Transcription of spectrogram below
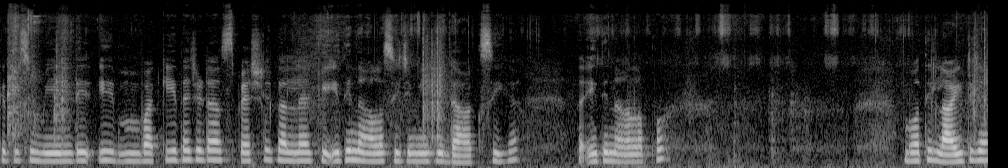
ਕਿ ਤੁਸੀਂ ਮੇਨ ਦੇ ਇਹ ਬਾਕੀ ਇਹਦਾ ਜਿਹੜਾ ਸਪੈਸ਼ਲ ਗੱਲ ਹੈ ਕਿ ਇਹਦੇ ਨਾਲ ਅਸੀਂ ਜਿਵੇਂ ਇਹ ਡਾਰਕ ਸੀਗਾ, ਤਾਂ ਇਹਦੇ ਨਾਲ ਆਪਾਂ ਬਹੁਤ ਹੀ ਲਾਈਟ ਜਿਹਾ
